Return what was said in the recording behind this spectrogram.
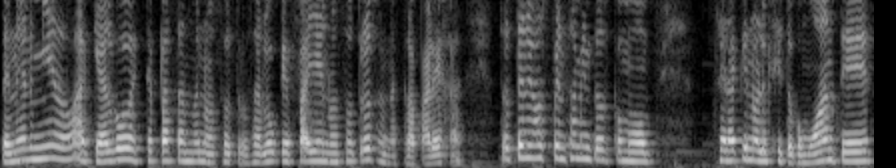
tener miedo a que algo esté pasando en nosotros, algo que falle en nosotros o en nuestra pareja. Entonces tenemos pensamientos como, ¿será que no le excito como antes?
